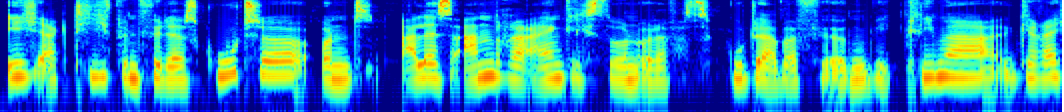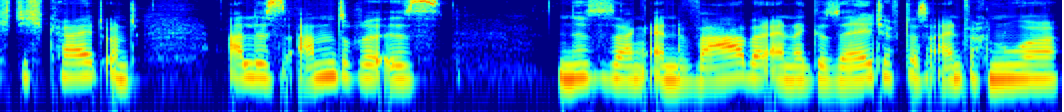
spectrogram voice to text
ich aktiv bin für das Gute und alles andere eigentlich so, oder was Gute, aber für irgendwie Klimagerechtigkeit und alles andere ist ne, sozusagen ein Wabel einer Gesellschaft, das einfach nur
